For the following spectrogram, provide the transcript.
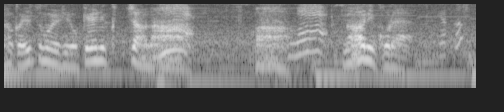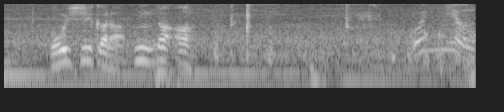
なんかいつもより余計に食っちゃうな、ね。あね。何これ。逆美味しいから。うんああ。美味しいよね。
